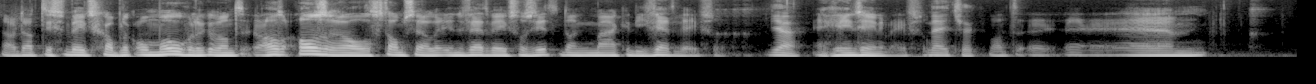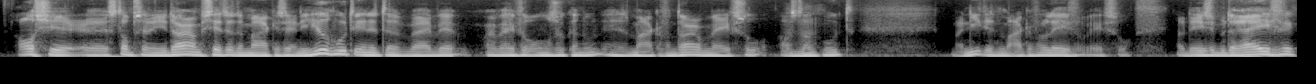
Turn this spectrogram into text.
Nou, dat is wetenschappelijk onmogelijk, want als, als er al stamcellen in vetweefsel zitten, dan maken die vetweefsel. Ja. En geen zenuwweefsel. Nee, check. Want uh, uh, um, als je uh, stamcellen in je darm zitten, dan maken zijn die heel goed in het, waar wij, waar wij veel onderzoek aan doen, in het maken van darmweefsel, als Mhm. dat moet. Maar niet in het maken van leverweefsel. Nou, deze bedrijven,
